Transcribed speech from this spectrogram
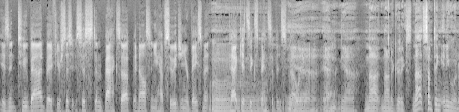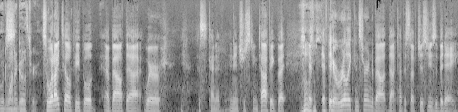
isn't too bad, but if your system backs up and all of a sudden you have sewage in your basement, mm, that gets expensive and smelly. Yeah, and yeah. yeah, not not a good, ex- not something anyone would want to go through. So what I tell people about that, where this is kind of an interesting topic, but if, if they're really concerned about that type of stuff, just use a bidet.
